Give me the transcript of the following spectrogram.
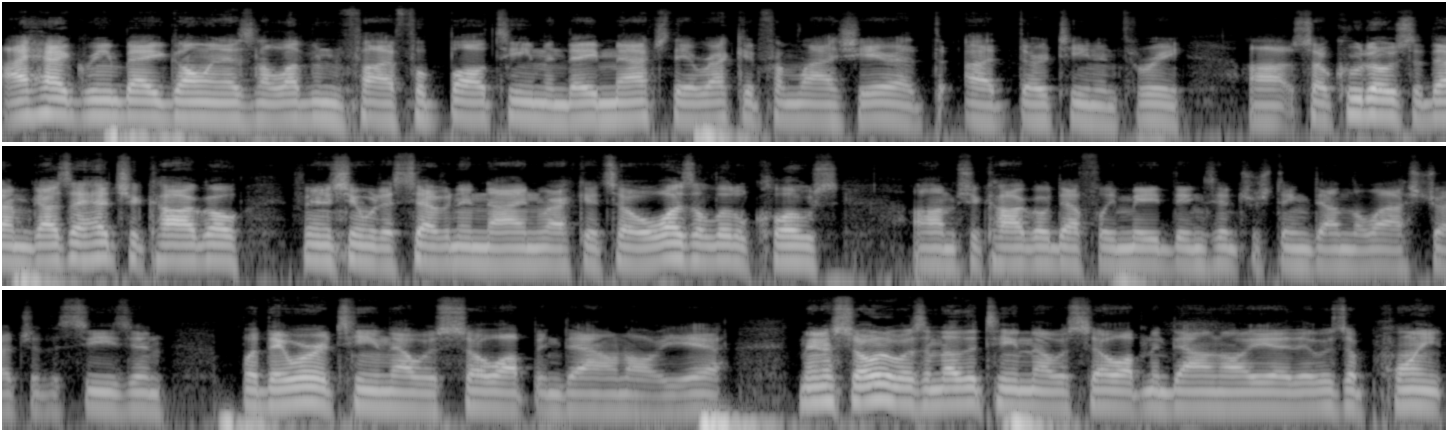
I had Green Bay going as an 11-5 football team, and they matched their record from last year at, at 13 and three. Uh, so kudos to them, guys. I had Chicago finishing with a seven and nine record, so it was a little close. Um, Chicago definitely made things interesting down the last stretch of the season but they were a team that was so up and down all year. Minnesota was another team that was so up and down all year. There was a point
